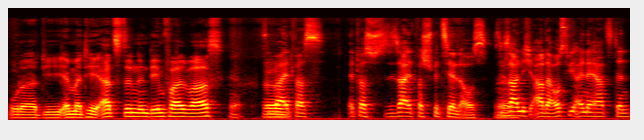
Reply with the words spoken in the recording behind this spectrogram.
Oder die MRT-Ärztin in dem Fall war es. Ja. Sie war etwas, etwas, sie sah etwas speziell aus. Sie sah nicht gerade aus wie eine Ärztin,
